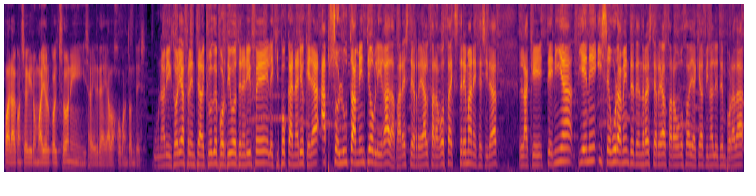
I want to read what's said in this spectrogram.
para conseguir un mayor colchón y salir de ahí abajo cuanto antes. Una victoria frente al Club Deportivo de Tenerife, el equipo canario que era absolutamente obligada para este Real Zaragoza, extrema necesidad la que tenía, tiene y seguramente tendrá este Real Zaragoza de aquí al final de temporada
